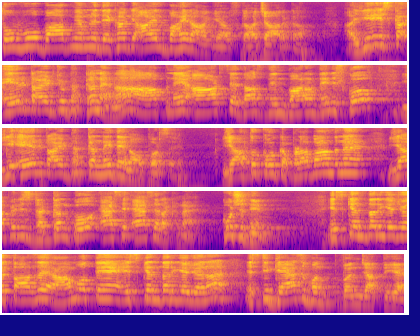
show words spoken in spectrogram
तो वो बाद में हमने देखा कि आयल बाहर आ गया उसका अचार का। ये इसका एयर टाइट जो ढक्कन है ना, आपने आठ से दस दिन, बारह दिन इसको ये एयर टाइट ढक्कन नहीं देना ऊपर से। या तो कोई कपड़ा बांधना है, या फिर इस ढक्कन को ऐसे ऐसे रखना है। कुछ दिन। इसके अंदर ये जो है ताजे आम होते हैं, इसके अंदर ये जो है ना, इसकी गैस बन बन जाती है,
